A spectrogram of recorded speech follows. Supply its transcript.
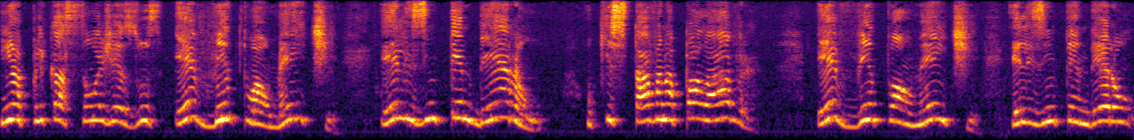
em aplicação a Jesus. Eventualmente, eles entenderam o que estava na palavra. Eventualmente, eles entenderam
